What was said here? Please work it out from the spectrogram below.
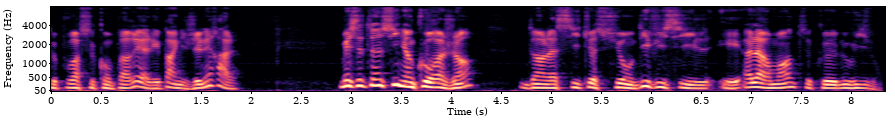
de pouvoir se comparer à l'épargne générale. Mais c'est un signe encourageant dans la situation difficile et alarmante que nous vivons.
